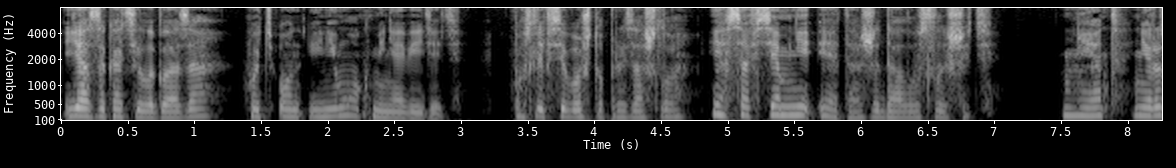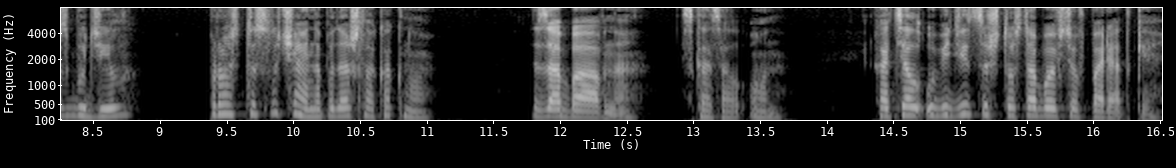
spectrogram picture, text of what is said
Я закатила глаза, хоть он и не мог меня видеть. После всего, что произошло, я совсем не это ожидала услышать. «Нет, не разбудил. Просто случайно подошла к окну». «Забавно», — сказал он. «Хотел убедиться, что с тобой все в порядке».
